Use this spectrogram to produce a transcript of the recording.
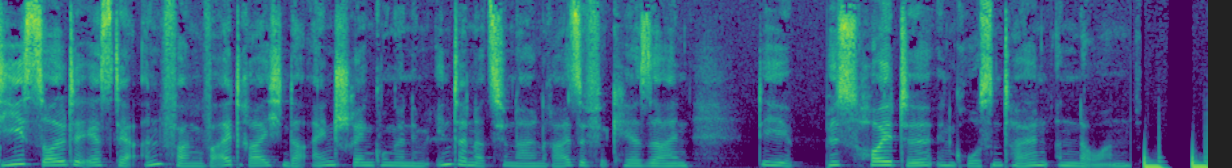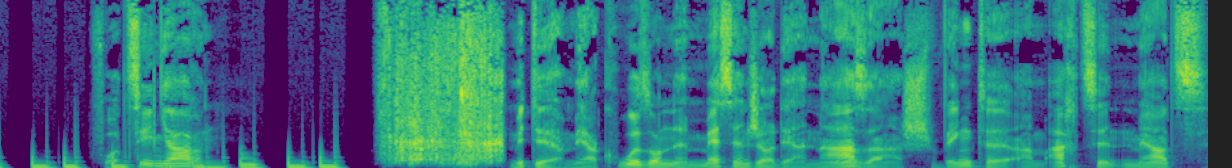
Dies sollte erst der Anfang weitreichender Einschränkungen im internationalen Reiseverkehr sein, die bis heute in großen Teilen andauern. Vor zehn Jahren. Mit der Merkursonde Messenger der NASA schwenkte am 18. März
